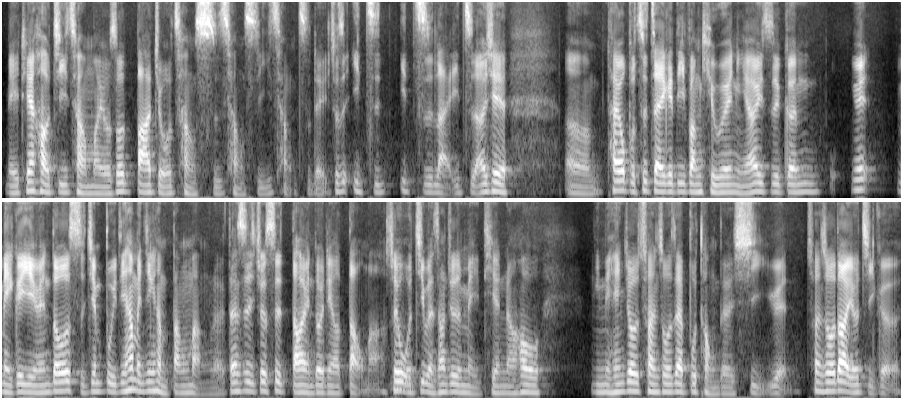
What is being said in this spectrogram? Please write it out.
每天好几场嘛，有时候八九场、十场、十一场之类，就是一直一直来一直，而且嗯，他又不是在一个地方 QA，你要一直跟，因为每个演员都时间不一定，他们已经很帮忙了，但是就是导演都一定要到嘛，所以我基本上就是每天，然后你每天就穿梭在不同的戏院，穿梭到有几个，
